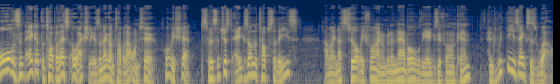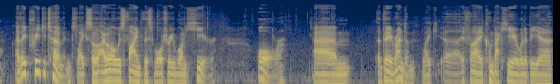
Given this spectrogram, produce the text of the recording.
Oh, there's an egg at the top of this. Oh, actually, there's an egg on top of that one too. Holy shit. So is it just eggs on the tops of these? I mean, that's totally fine. I'm going to nab all the eggs if I can. And with these eggs as well, are they predetermined? Like, so I will always find this watery one here or um, are they random? Like, uh, if I come back here, will it be a,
